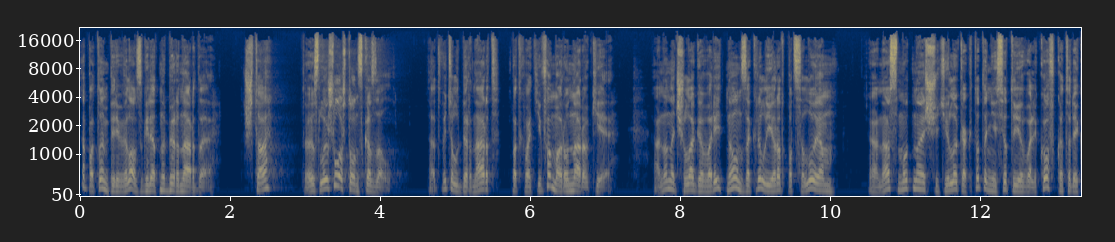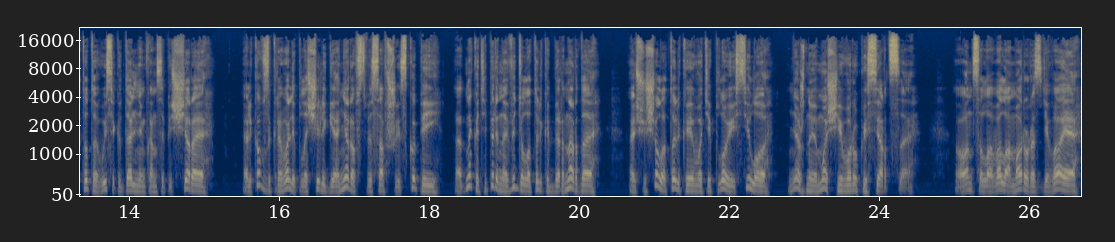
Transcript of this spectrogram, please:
а потом перевела взгляд на Бернарда. «Что? Ты слышала, что он сказал?» ответил Бернард, подхватив Амару на руки. Она начала говорить, но он закрыл её рот поцелуем. Она смутно ощутила, как кто-то несёт её в ольков, который кто-то высек в дальнем конце пещеры. Ольков закрывали плащи легионеров, свисавшие с копий, однако теперь она видела только Бернарда, ощущала только его тепло и силу, нежную мощь его рук и сердца. Он целовал Амару, раздевая,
